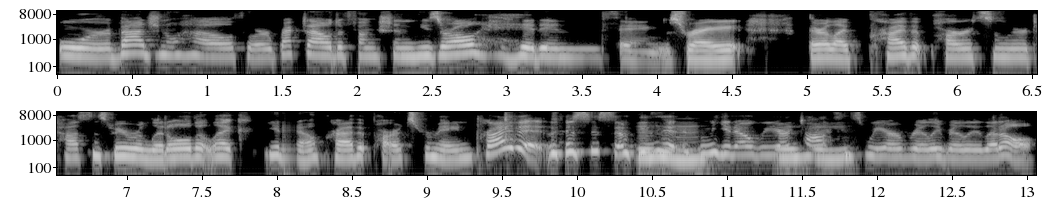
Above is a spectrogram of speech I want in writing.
or vaginal health or erectile dysfunction these are all hidden things right they're like private parts and we were taught since we were little that like you know private parts remain private this is something mm-hmm. that you know we are mm-hmm. taught since we are really really little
